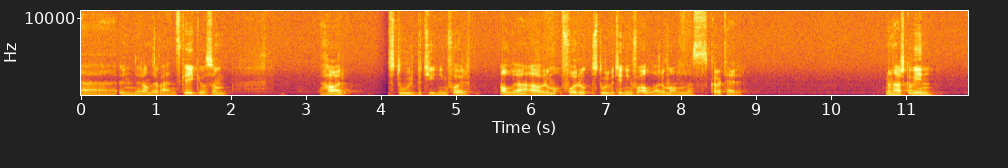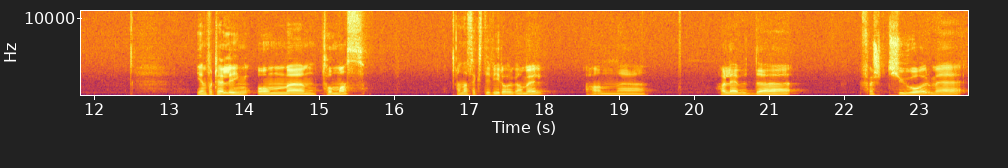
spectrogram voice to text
eh, under andre verdenskrig, og som har stor betydning for alle av for, stor betydning for alle av romanenes karakterer. Men her skal vi inn i en fortelling om eh, Thomas. Han er 64 år gammel. Han eh, har levd eh, først 20 år med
